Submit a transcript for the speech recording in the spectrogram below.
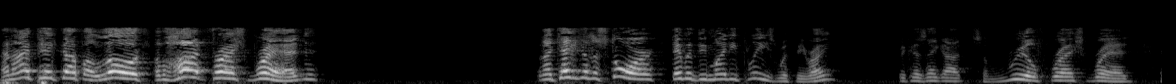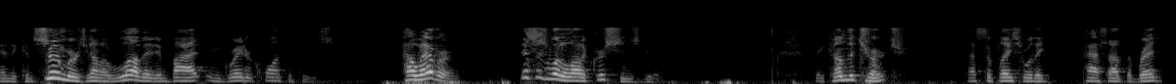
and I picked up a load of hot, fresh bread, and I take it to the store, they would be mighty pleased with me, right? Because they got some real fresh bread, and the consumer's going to love it and buy it in greater quantities. However, this is what a lot of Christians do. They come to church. That's the place where they pass out the bread.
